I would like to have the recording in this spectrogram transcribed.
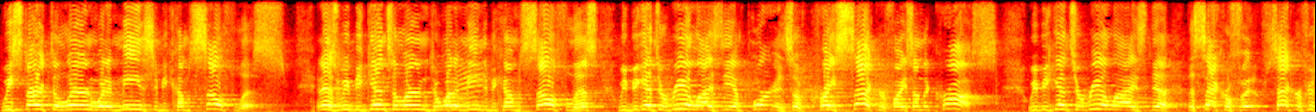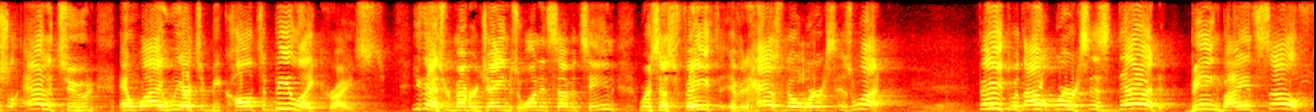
we start to learn what it means to become selfless. And as we begin to learn to what it means to become selfless, we begin to realize the importance of Christ's sacrifice on the cross we begin to realize the, the sacrificial attitude and why we are to be called to be like Christ. You guys remember James 1 and 17, where it says, Faith, if it has no works, is what? Faith without works is dead, being by itself.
